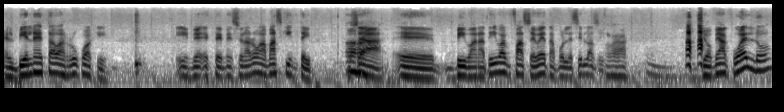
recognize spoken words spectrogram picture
el viernes estaba Ruco aquí y me- este, mencionaron a Masking Tape. O Ajá. sea, eh, Viva Nativa en fase beta, por decirlo así. Ajá. Yo me acuerdo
